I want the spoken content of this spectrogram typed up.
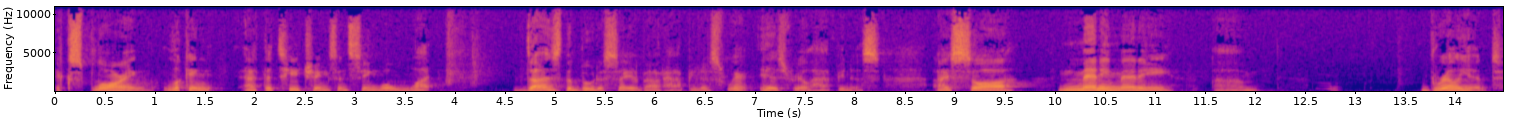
exploring, looking at the teachings and seeing, well, what does the Buddha say about happiness? Where is real happiness? I saw many, many um, brilliant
